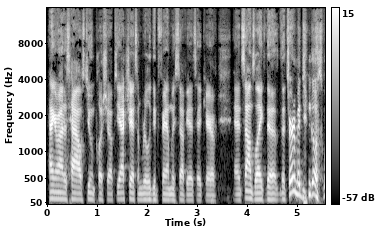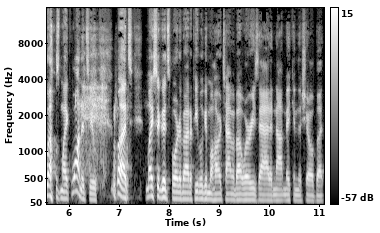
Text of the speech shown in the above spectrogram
hanging around his house doing push ups. He actually had some really good family stuff he had to take care of, and it sounds like the the tournament didn't go as well as Mike wanted to, but Mike's a good sport about it. People give him a hard time about where he's at and not making the show, but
